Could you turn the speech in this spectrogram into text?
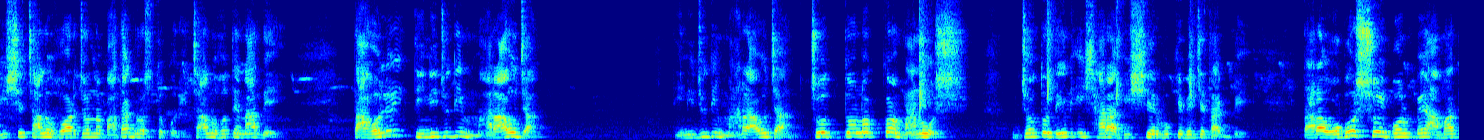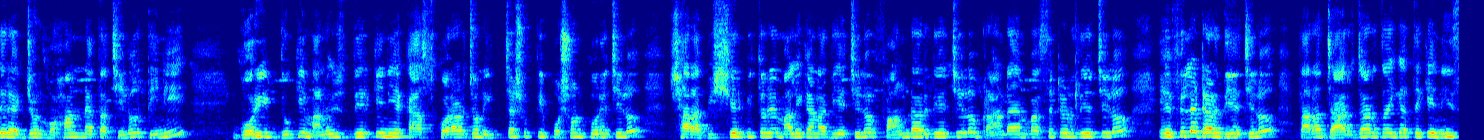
বিশ্বে চালু হওয়ার জন্য বাধাগ্রস্ত করে, চালু হতে না দেয়, তাহলে তিনি যদি মারাও যান, তিনি যদি মারাও যান, চোদ্দ লক্ষ মানুষ যতদিন এই সারা বিশ্বের বুকে বেঁচে থাকবে, তারা অবশ্যই বলবে আমাদের একজন মহান নেতা ছিল, তিনি গরিব দুঃখী মানুষদেরকে নিয়ে কাজ করার জন্য ইচ্ছাশক্তি পোষণ করেছিল। সারা বিশ্বের ভিতরে মালিকানা দিয়েছিল ফাউন্ডার দিয়েছিল ব্র্যান্ড অ্যাম্বাসেডর দিয়েছিল এফিলেটার দিয়েছিল। তারা যার যার জায়গা থেকে, নিজ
